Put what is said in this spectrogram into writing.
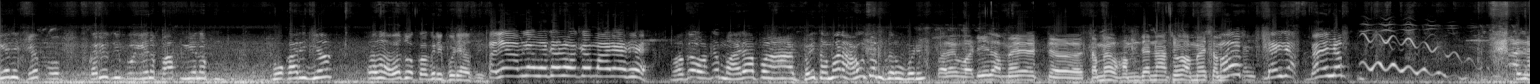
એને જે કર્યું હતું એને પાપ એને પોકારી ગયા અને હવે તો કગરી પડ્યા છે. એટલે અમને વગર વગર માર્યા છે. વગર વગર માર્યા પણ આ ભાઈ તમારે આવું કેમ કરવું પડ્યું? અરે વડીલ અમે તમે તમે સમજના છો અમે તમને હા, બેહી જા, બેહી જા. પણ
